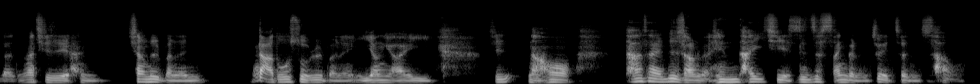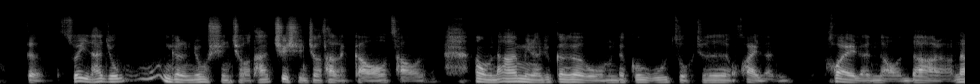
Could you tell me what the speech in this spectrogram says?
人。那其实也很像日本人，大多数日本人一样压抑。其实，然后他在日常表现，他一起也是这三个人最正常的，所以他就一个人就寻求他去寻求他的高潮了。那我们的阿米呢，就跟个我们的鼓鼓组就是坏人。坏人老大了，那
